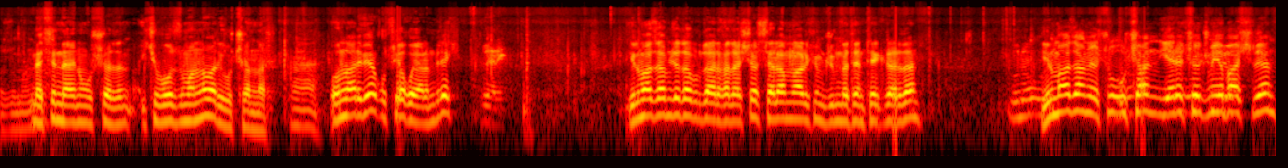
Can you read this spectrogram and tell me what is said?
O zaman Metin dayının kuşlardan iki bozdumanlı var ya uçanlar. He. Onları ver kutuya koyalım direkt. Vereyim. Yılmaz amca da burada arkadaşlar. Selamünaleyküm cümleten tekrardan. Bunu Yılmaz amca şu uçan yere çökmeye başlayan.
